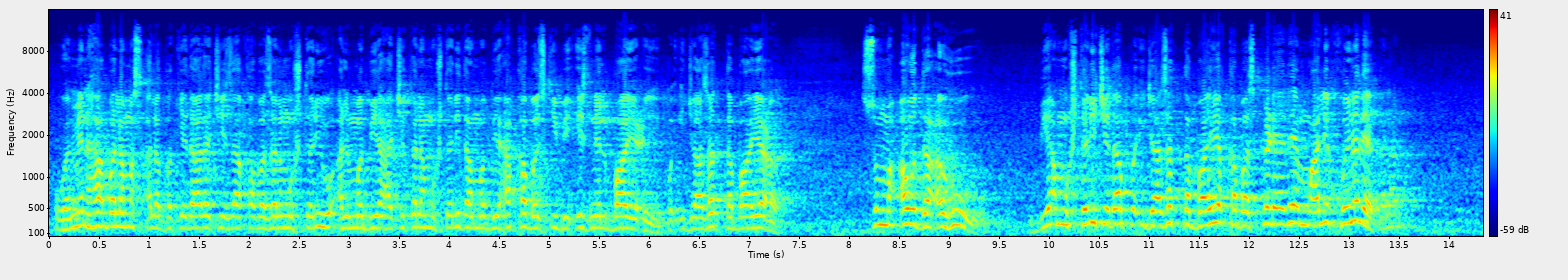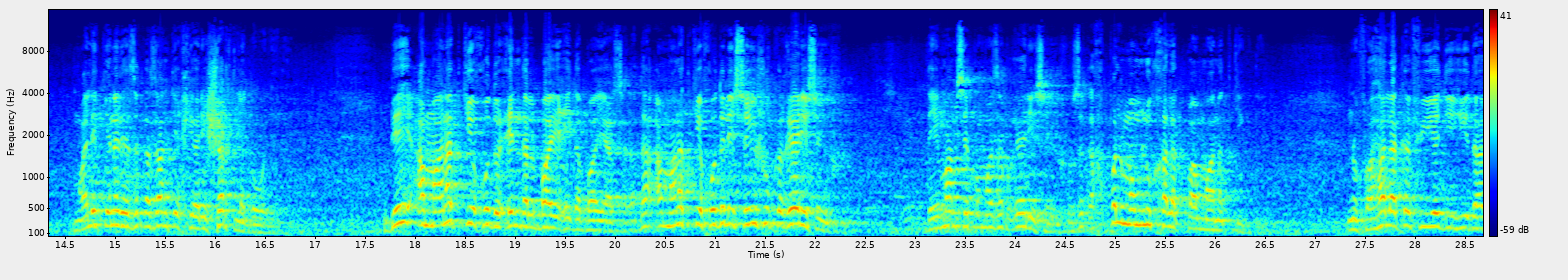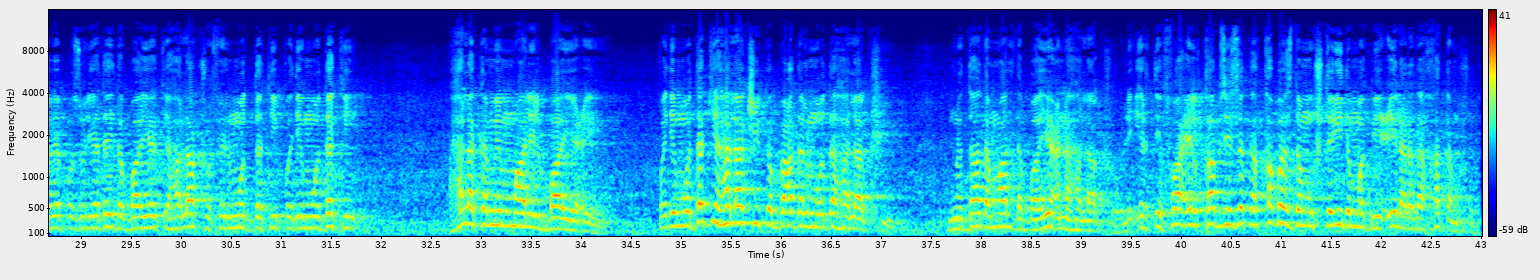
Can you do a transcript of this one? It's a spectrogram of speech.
ومنها بل مسأله پکې دا چې اذا قبض المشتري المبيع چې کله مشتري د مبيع قبض کی به اذن البائع په اجازه د بایع ثم اودعه بیا مشتري چې دا په اجازه د بایع قبض کړي دی مالک خو نه دی کنه مالک نه ځکه ځان ته خياري شرط لګولې به امانت کې خود عند البائع د بائع سره دا امانت کې خود لې صحیح شو که غیر صحیح شو د امام سه په مذهب غیر صحیح شو ځکه خپل مملوک خلق په امانت کې دي نو فهلك في يده دا په زلیدې د بایع کې هلاک شو فل مدتی په دې مده کې هلك من مال البایع په دې مده کې هلاک شي که بعد المده هلاک شي نو دا د مال د بایع نه هلاک شو لارتفاع القبض ځکه قبض د مشتری د مبيعي لره دا ختم شو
